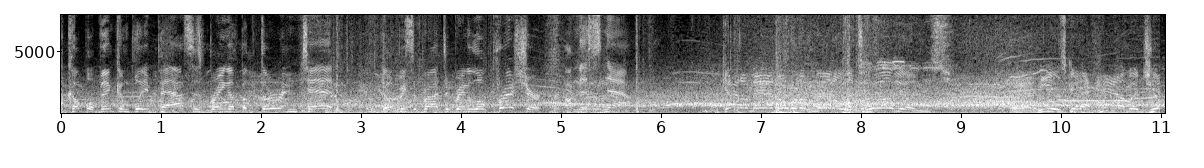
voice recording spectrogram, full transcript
a couple of incomplete passes, bring up a third and 10. Don't be surprised to bring a little pressure on this snap. Got a man over the middle. It's Williams. And he is going to have a jet.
